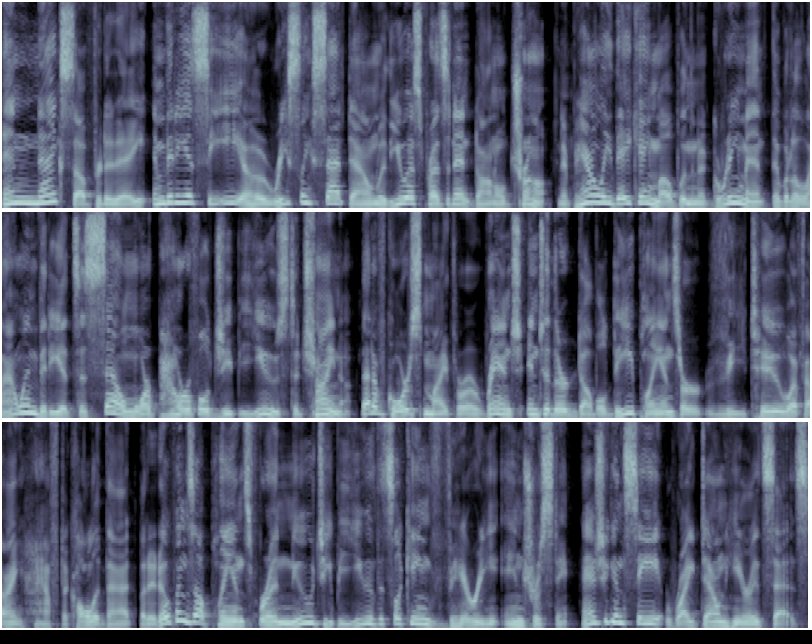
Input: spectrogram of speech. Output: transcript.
And next up for today, NVIDIA's CEO recently sat down with US President Donald Trump, and apparently they came up with an agreement that would allow NVIDIA to sell more powerful GPUs to China. That, of course, might throw a wrench into their Double D plans, or V2 if I have to call it that, but it opens up plans for a new GPU that's looking very interesting. As you can see right down here, it says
